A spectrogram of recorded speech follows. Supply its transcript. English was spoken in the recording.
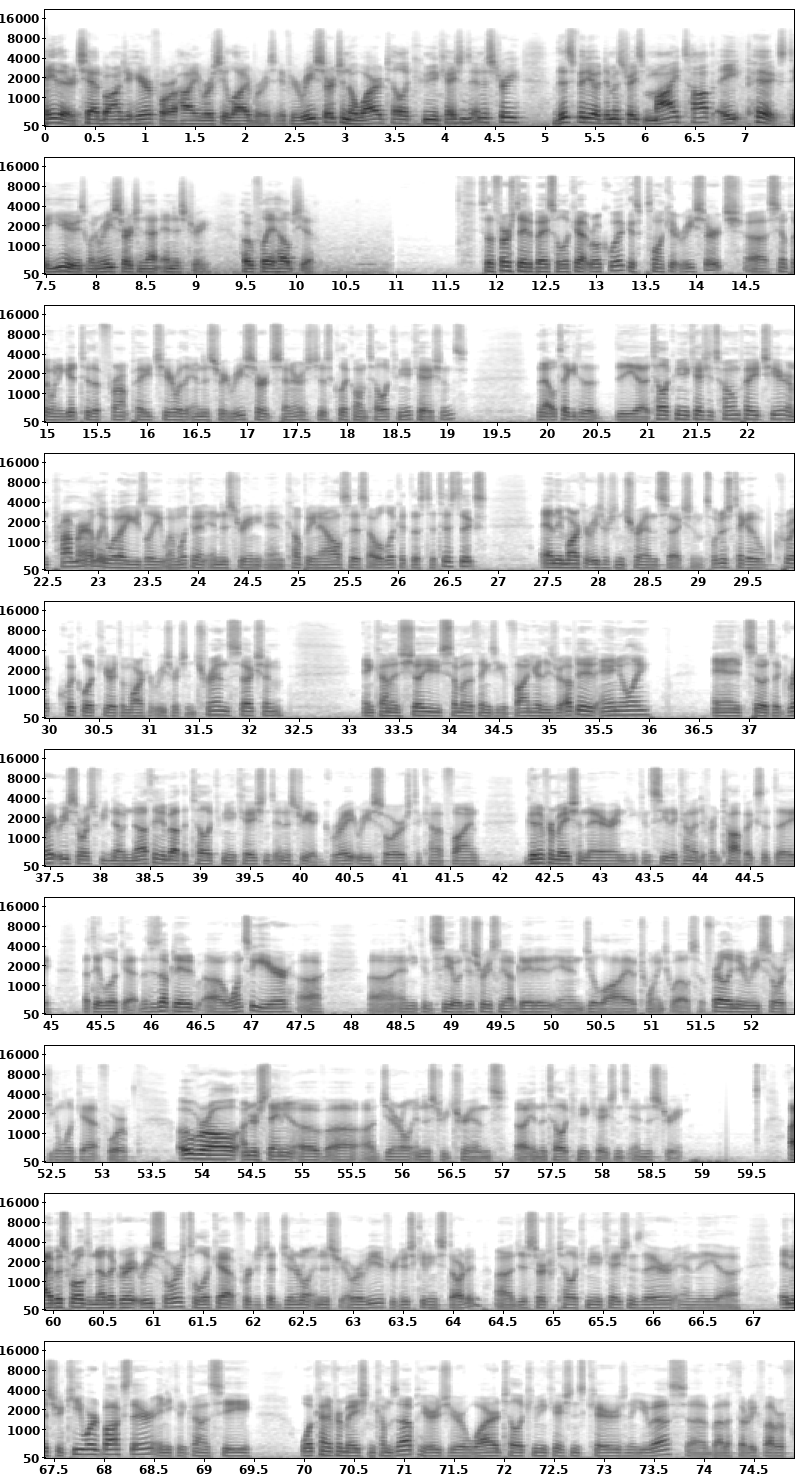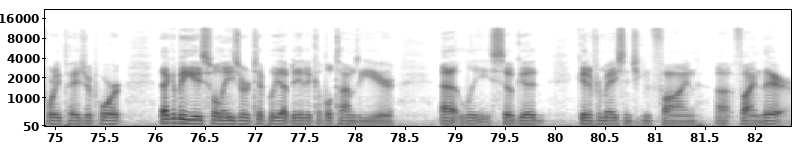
Hey there, Chad Boeninger here for Ohio University Libraries. If you're researching the wired telecommunications industry, this video demonstrates my top eight picks to use when researching that industry. Hopefully it helps you. So the first database we'll look at real quick is Plunkett Research. Uh, simply when you get to the front page here with the Industry Research Centers, just click on Telecommunications. And that will take you to the, the uh, telecommunications homepage here. And primarily what I usually, when I'm looking at industry and company analysis, I will look at the statistics and the market research and trends section. So we'll just take a quick, quick look here at the market research and trends section and kind of show you some of the things you can find here. These are updated annually. And so it's a great resource if you know nothing about the telecommunications industry, a great resource to kind of find good information there and you can see the kind of different topics that they that they look at. And this is updated uh, once a year. Uh, uh, and you can see it was just recently updated in July of 2012. So, fairly new resource that you can look at for overall understanding of uh, uh, general industry trends uh, in the telecommunications industry. IBIS World is another great resource to look at for just a general industry overview if you're just getting started. Uh, just search for telecommunications there in the uh, industry keyword box there, and you can kind of see what kind of information comes up. Here's your wired telecommunications carriers in the U.S., uh, about a 35 or 40 page report. That could be useful, and these are typically updated a couple times a year at least. So good, good information that you can find find there.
